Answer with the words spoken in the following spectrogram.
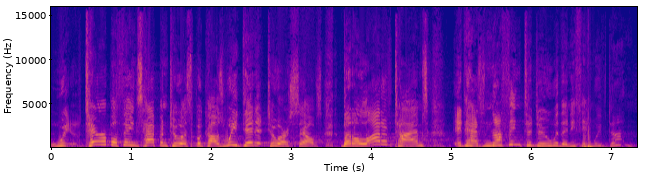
we, terrible things happen to us because we did it to ourselves. But a lot of times, it has nothing to do with anything we've done.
